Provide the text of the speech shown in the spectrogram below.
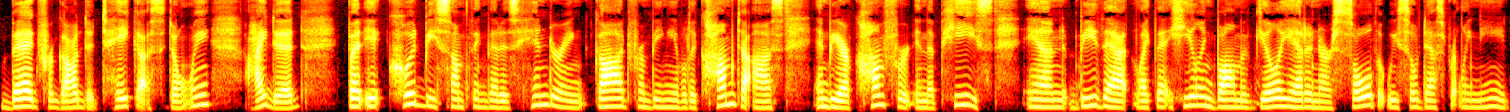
beg for God to take us, don't we? I did but it could be something that is hindering God from being able to come to us and be our comfort in the peace and be that, like that healing balm of Gilead in our soul that we so desperately need.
